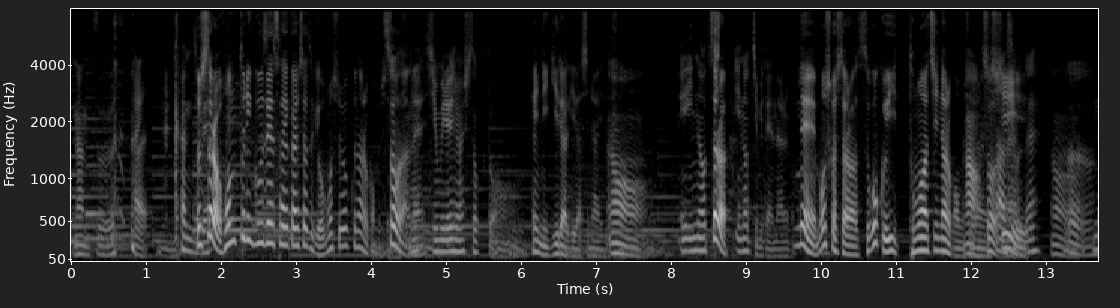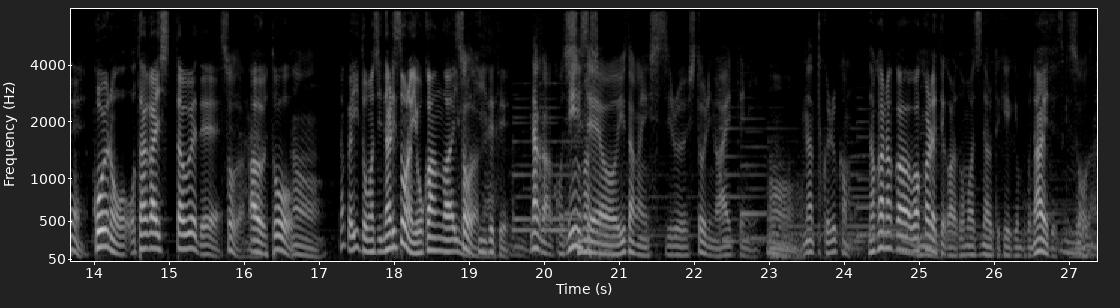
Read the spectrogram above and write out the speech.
うん、なんつう、はい、感じそしたら本当に偶然再会した時面白くなるかもしれない、そうだね。シミュレーションしとくと、変にギラギラしないです、命ら命みたいになるねもしかしたらすごくいい友達になるかもしれないし、ね。ね、こういうのをお互い知った上で会うと、なんかいい友達になりそうな予感が今聞いてて、ね、なんかこう人生を豊かにする一人の相手になってくれるかも、なかなか別れてから友達になるって経験僕ないですけど、そうだね、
